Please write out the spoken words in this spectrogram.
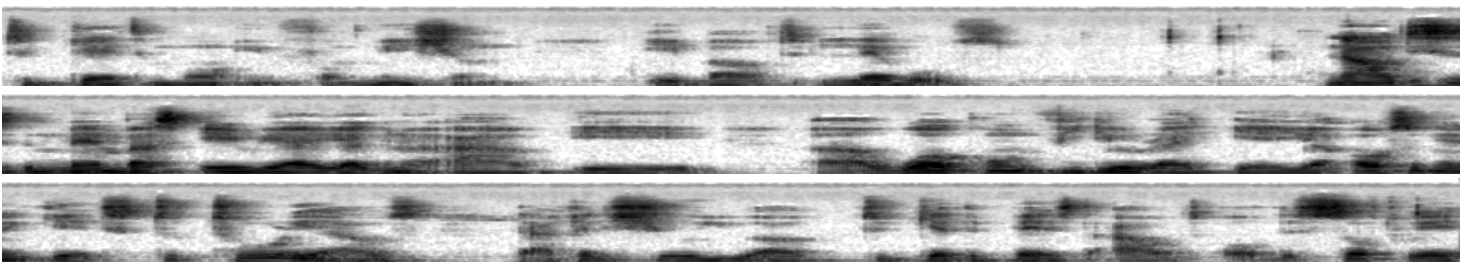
to get more information about levels. now this is the members area you are going to have a uh, welcome video right here you are also going to get tutorials that actually show you how to get the best out of the software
